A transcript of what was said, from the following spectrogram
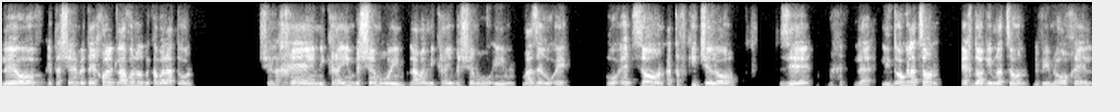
לאהוב את השם ואת היכולת לעבוד אותו בקבלת עול. שלכן נקראים בשם רועים. למה הם נקראים בשם רועים? מה זה רועה? רועה צאן, התפקיד שלו זה לדאוג לצאן. איך דואגים לצאן? מביאים לו אוכל,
